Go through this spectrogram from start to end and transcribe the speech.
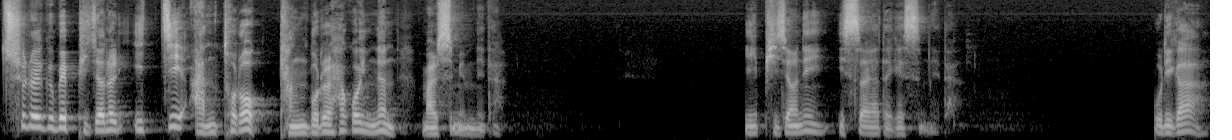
출애굽의 비전을 잊지 않도록 당부를 하고 있는 말씀입니다. 이 비전이 있어야 되겠습니다. 우리가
